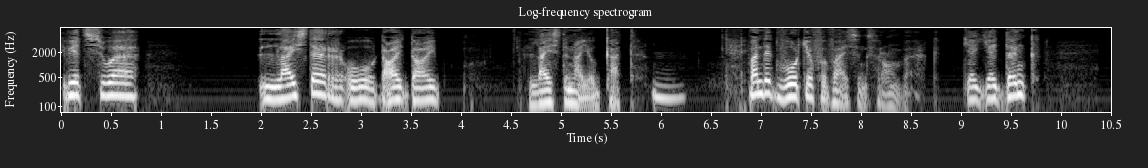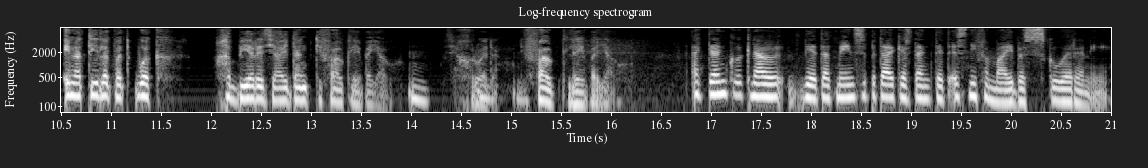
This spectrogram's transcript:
jy weet so luister o oh, daai daai luister na jou gut. Mm. Want dit word jou verwysingsraamwerk. Jy jy dink en natuurlik wat ook gebeur is jy dink die fout lê by jou. Mm. Dis die groot ding. Die fout lê by jou. Ek dink ook nou weet dat mense baie keer dink dit is nie vir my beskore nie.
